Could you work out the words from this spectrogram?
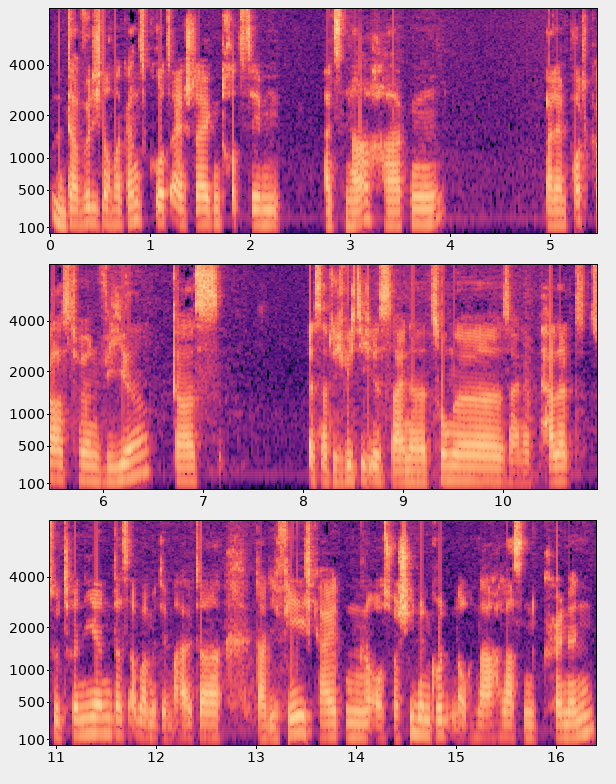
Da würde ich noch mal ganz kurz einsteigen, trotzdem als Nachhaken. Bei deinem Podcast hören wir, dass es natürlich wichtig ist, seine Zunge, seine Palate zu trainieren, dass aber mit dem Alter da die Fähigkeiten aus verschiedenen Gründen auch nachlassen können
